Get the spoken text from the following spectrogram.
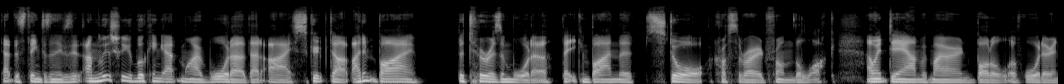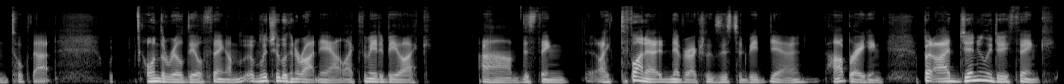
that this thing doesn't exist. I'm literally looking at my water that I scooped up. I didn't buy the tourism water that you can buy in the store across the road from the loch. I went down with my own bottle of water and took that. Want the real deal thing. I'm, I'm literally looking at it right now. Like for me to be like, um, this thing, like to find out it never actually existed, would be yeah heartbreaking. But I genuinely do think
